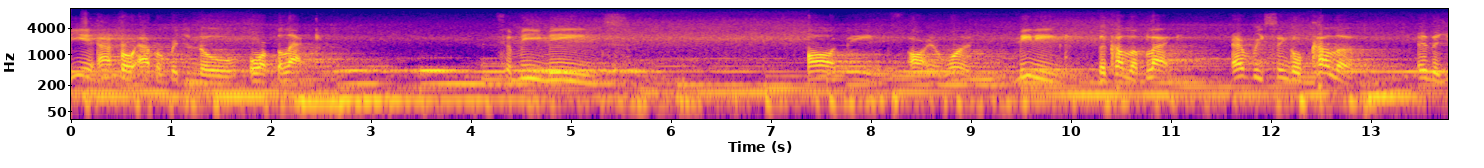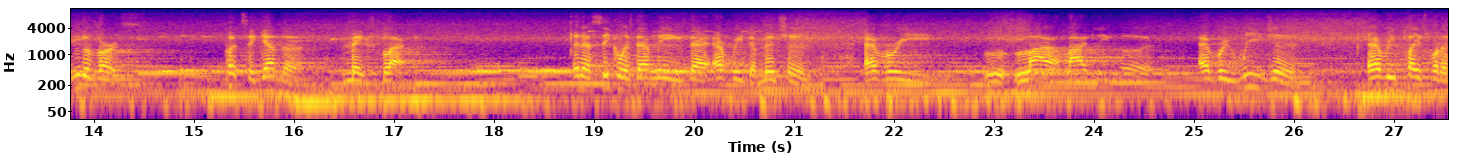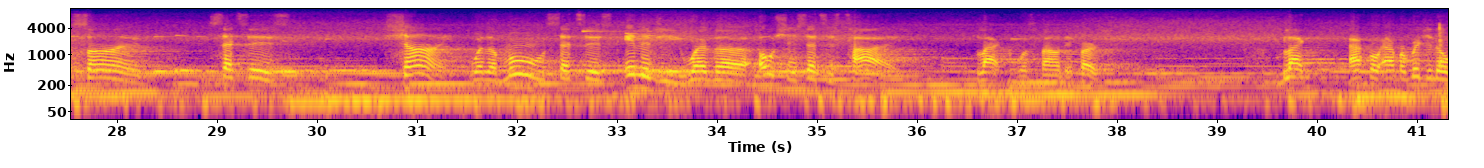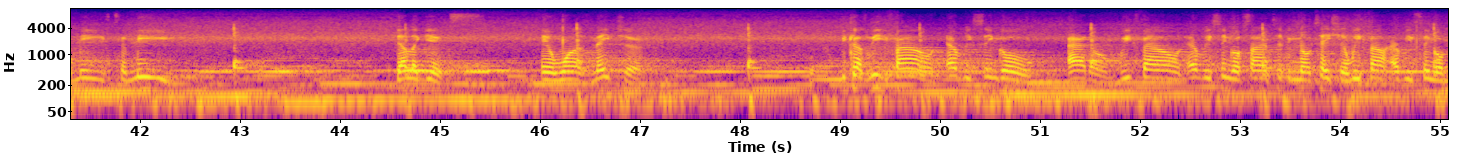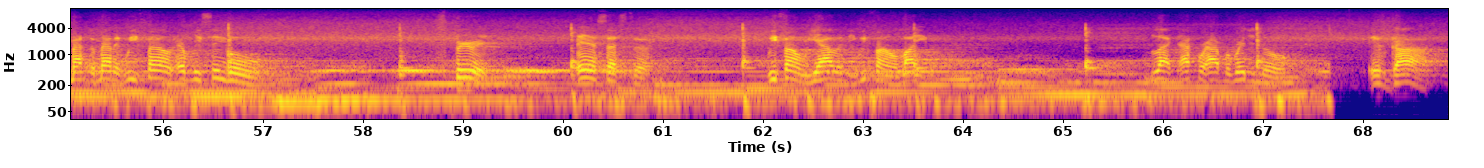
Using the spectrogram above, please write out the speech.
Being Afro-Aboriginal or black to me means all things are in one. Meaning the color black, every single color in the universe put together makes black. In a sequence that means that every dimension, every li livelihood, every region, every place where the sun sets shine, where the moon sets its energy, where the ocean sets its tide, black was founded first. Black Afro-Aboriginal means to me delegates in one's nature because we found every single atom. We found every single scientific notation. We found every single mathematic. We found every single spirit, ancestor. We found reality. We found life. Black Afro-Aboriginal is God.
